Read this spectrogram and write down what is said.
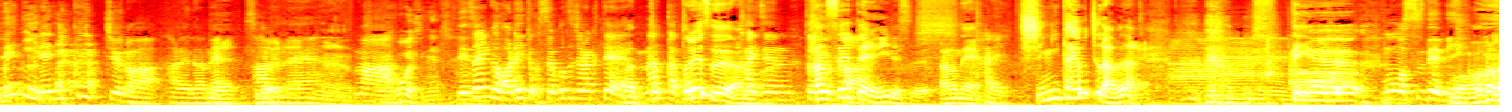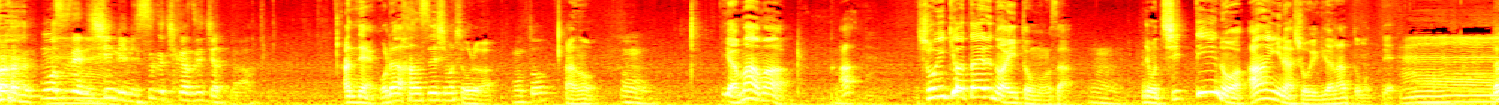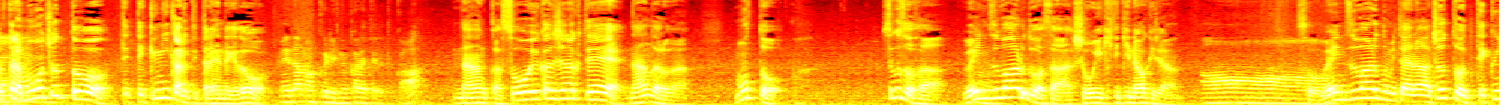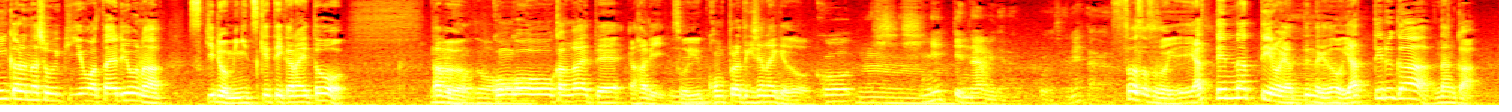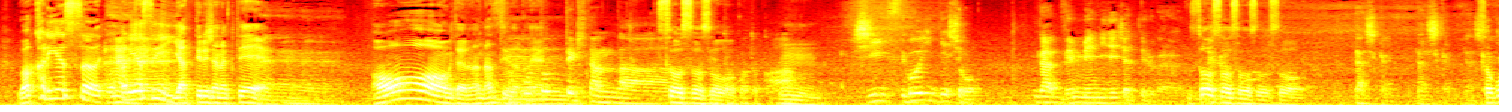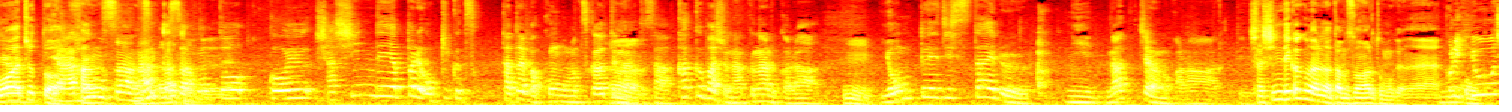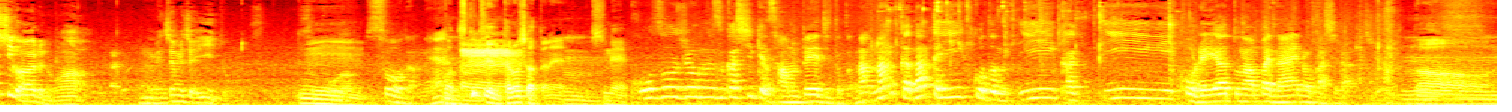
手に入れにくいっちゅうのはあれだね。ねあるね、うんまあそうですね。デザインが悪いとかそういうことじゃなくて、まあなんかととりあえず改善というか。反省点いいです。あのね、はい。血に頼っちゃダメだね っていう。ーもうすでに。も もううすでに真理にすぐ近づいちゃった。あのね俺は反省しました俺は。本当？あのうん。うんいやまあまああ衝撃を与えるのはいいと思うのさ。でも血っていうのは安易な衝撃だなと思って。だったらもうちょっとテテクニカルって言ったら変だけど目玉くり抜かれてるとか？なんかそういう感じじゃなくてなんだろうな。もっとそれこそさウェインズワールドはさ衝撃的なわけじゃん。ああそうウェインズワールドみたいなちょっとテクニカルな衝撃を与えるようなスキルを身につけていかないと多分今後を考えてやはりそういうコンプラ的じゃないけど。こううん。ひねってんなみたいなことですよねだから。そうそうそうそう。やってんなっていうのをやってんだけどやってるがなんか分かりやすさ分かりやすいやってるじゃなくてえああみたいななんていうんだろうね。取ってきたんだそうそうそう。うん。ー血すごいでしょ。が全面に出ちゃってるから。そうそうそうそうそう。確かに確かに確かに。そこはちょっといやで反もさなんかさ本当こういう写真でやっぱり大きくつ例えば今後も使うってなるとさ、書く場所なくなるからうん。4ページスタイルになっちゃうのかなっていう。写真でかくなるのは多分そうなると思うけどね。これ表紙があるのはうんめちゃめちゃいいと思うん。そうだね、まあ、作ってて楽しかったね、うん。しね。構造上難しいけど3ページとかななんかなんかいいこといいかいいこうレイアウトの塩梅ないのかしらっていう。うん。あ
